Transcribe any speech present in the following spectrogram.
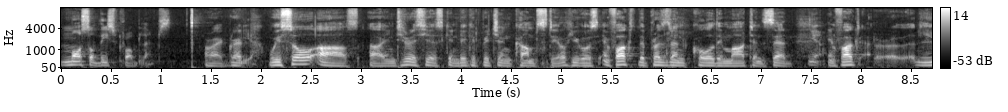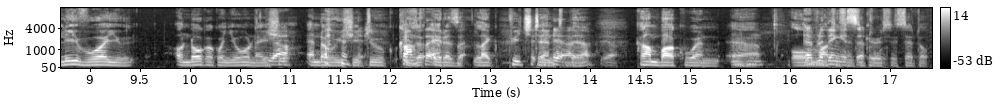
most of these problems. All right, great. Yeah. We saw uh, uh, Interior CS Kindiki pitching camp still. He goes, in fact, the president called him out and said, Yeah. in fact, uh, leave where you ondoka kwenye wewe unaishi Yeah. enda uishi tu. It is like pitch tent Yeah, there. yeah, yeah. come back when uh, all Everything matters is and security is settled.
